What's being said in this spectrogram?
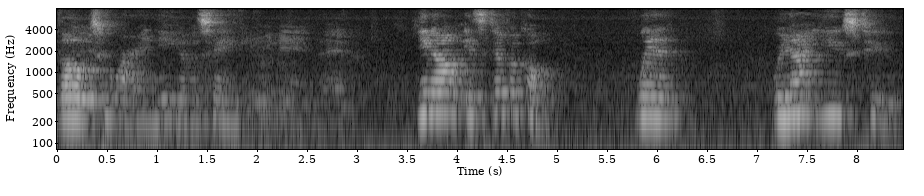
those who are in need of a Savior. You know, it's difficult when we're not used to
